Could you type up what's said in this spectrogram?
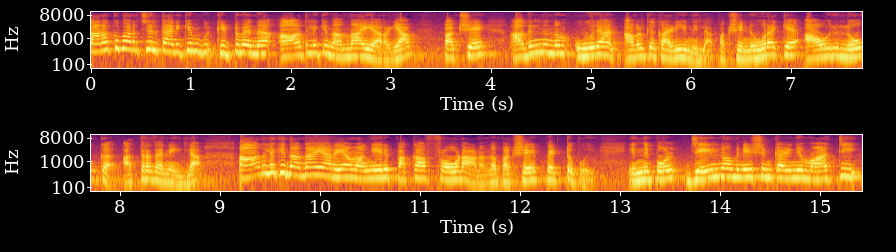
കണക്കു പറച്ചിൽ തനിക്കും കിട്ടുമെന്ന് ആദിലയ്ക്ക് നന്നായി അറിയാം. പക്ഷേ അതിൽ നിന്നും ഊരാൻ അവൾക്ക് കഴിയുന്നില്ല. പക്ഷെ നൂറയ്ക്ക് ആ ഒരു ലോക്ക് അത്ര തന്നെ ഇല്ല. ആദിലയ്ക്ക് നന്നായി അറിയാം അങ്ങേര് പക്ക ഫ്രോഡാണെന്ന് പക്ഷേ പെട്ടുപോയി. ഇന്നിപ്പോൾ ജയിൽ നോമിനേഷൻ കഴിഞ്ഞ് മാറ്റി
